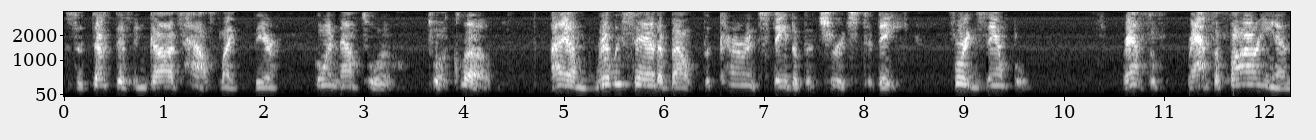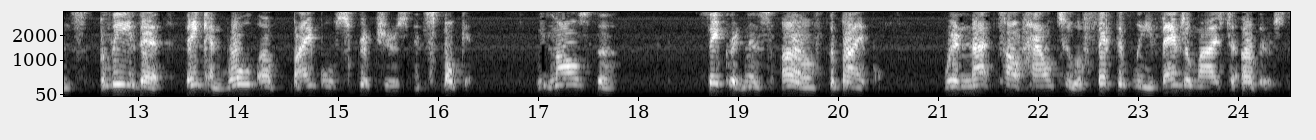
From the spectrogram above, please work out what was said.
seductive in God's house, like they're going out to a to a club. I am really sad about the current state of the church today. For example, Rastafarians believe that they can roll up Bible scriptures and smoke it. We lost the sacredness of the Bible. We're not taught how to effectively evangelize to others.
